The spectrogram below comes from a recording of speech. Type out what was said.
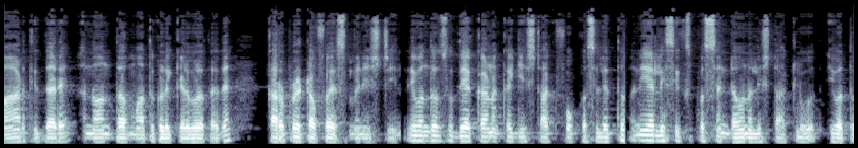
ಮಾಡ್ತಿದ್ದಾರೆ ಅನ್ನುವಂತ ಮಾತುಗಳು ಕೇಳಿಬರ್ತಾ ಇದೆ. ಕಾರ್ಪೊರೇಟ್ ಅಫೇರ್ಸ್ ಮಿನಿಸ್ಟ್ರಿ ಈ ಒಂದು ಸುದ್ದಿಯ ಕಾರಣಕ್ಕಾಗಿ ಸ್ಟಾಕ್ ಫೋಕಸ್ ಇತ್ತು. ನಿಯರ್ಲಿ ಸಿಕ್ಸ್ ಪರ್ಸೆಂಟ್ ಡೌನ್ ಅಲ್ಲಿ ಸ್ಟಾಕ್ ಇವತ್ತು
